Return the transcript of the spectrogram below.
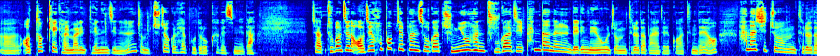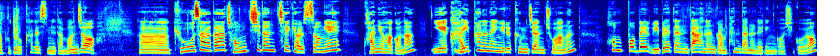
어, 어떻게 결말이 되는지는 좀 추적을 해 보도록 하겠습니다. 자, 두 번째는 어제 헌법재판소가 중요한 두 가지 판단을 내린 내용을 좀 들여다봐야 될 것 같은데요. 하나씩 좀 들여다보도록 하겠습니다. 먼저 어, 교사가 정치단체 결성에 관여하거나 이에 가입하는 행위를 금지한 조항은 헌법에 위배된다 하는 그런 판단을 내린 것이고요.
